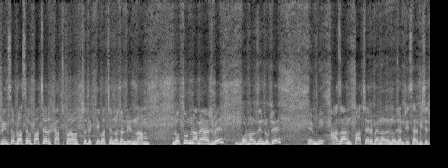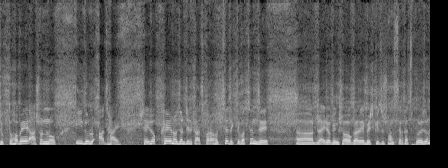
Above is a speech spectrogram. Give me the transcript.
প্রিন্স অফ রাসেল পাচের কাজ করা হচ্ছে, দেখতেই পাচ্ছেন নৌযানটির নাম নতুন নামে আসবে। বোরহানুদ্দিন রুটে এমভি আজান পাচের ব্যানারে নৌযানটি সার্ভিসে যুক্ত হবে। আসন্ন ঈদ উল আজহায়, সেই লক্ষ্যে নৌযানটির কাজ করা হচ্ছে। দেখতে পাচ্ছেন যে ড্রাই ডকিং সহকারে বেশ কিছু সংস্থার কাজ প্রয়োজন।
